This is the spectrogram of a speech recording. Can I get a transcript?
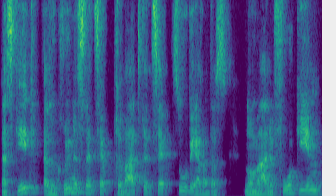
Das geht, also grünes Rezept, Privatrezept, so wäre das normale Vorgehen.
